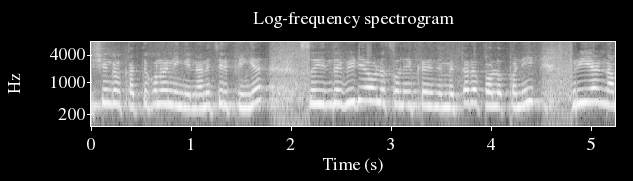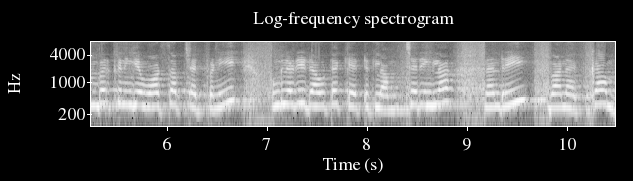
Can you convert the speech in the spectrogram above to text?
விஷயங்கள் கற்றுக்கணும்னு நீங்கள் நினச்சிருப்பீங்க. ஸோ இந்த வீடியோவில் சொல்லியிருக்கிற இந்த மெத்தடை ஃபாலோ பண்ணி ஃப்ரீயாக நம்பருக்கு நீங்கள் வாட்ஸ்அப் சேட் பண்ணி உங்களுடைய டவுட்டை கேட்டுக்கலாம். சரிங்களா? நன்றி. வணக்கம்.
